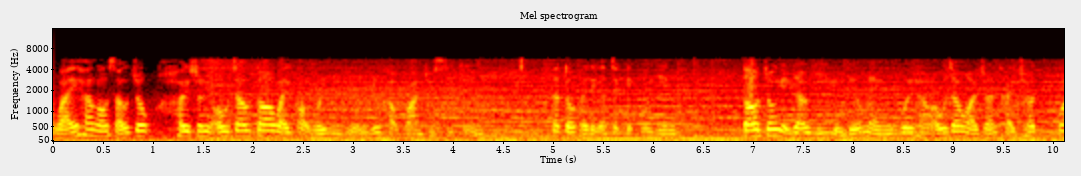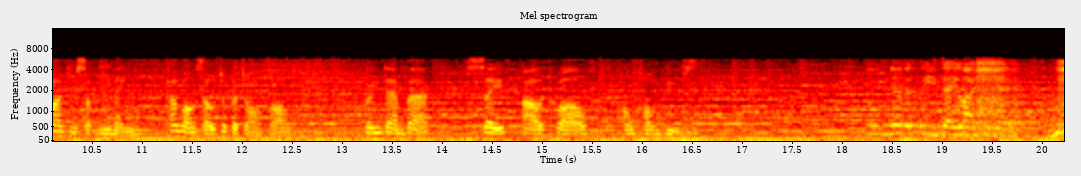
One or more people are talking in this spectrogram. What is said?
位香港手足去信澳洲多位國會議員，要求關注事件，得到佢哋嘅積極回應。當中亦有議員表明會向澳洲外長提出關注十二名香港手足嘅狀況。Bring them back, save our twelve Hong Kong youths. You'll never see daylight again. We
